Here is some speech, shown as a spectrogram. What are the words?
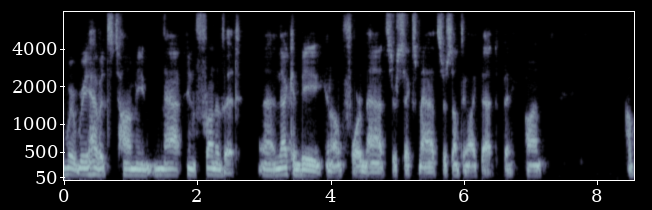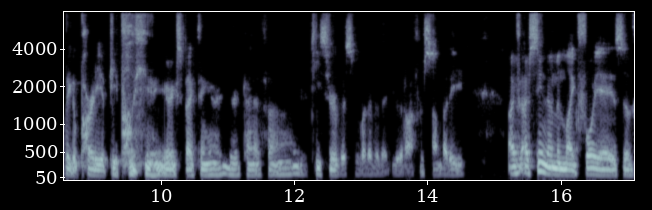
where we have a tatami mat in front of it, and that can be you know four mats or six mats or something like that, depending upon how big a party of people you, you're expecting or your kind of uh, your tea service or whatever that you would offer somebody. I've, I've seen them in like foyers of,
